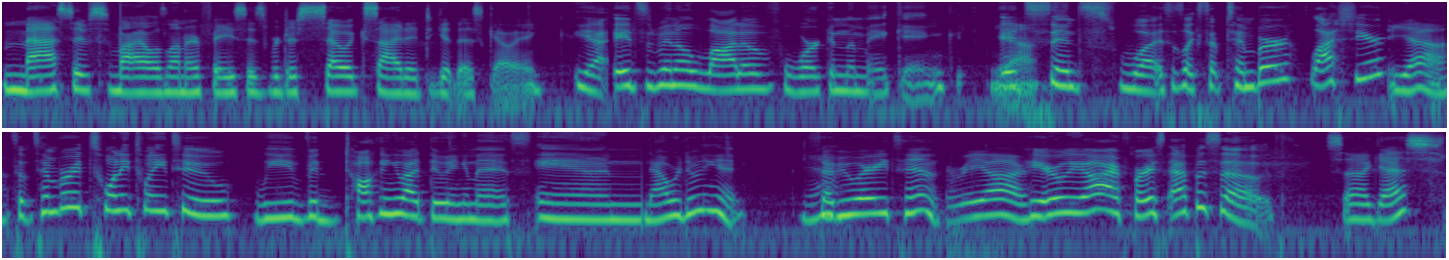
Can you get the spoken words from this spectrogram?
massive smiles on our faces. We're just so excited to get this going. Yeah, it's been a lot of work in the making. Yeah. It's since what? Since like September last year? Yeah. September 2022, we've been talking about doing this, and now we're doing it. Yeah. February 10th. Here we are. Here we are, first episode. So I guess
